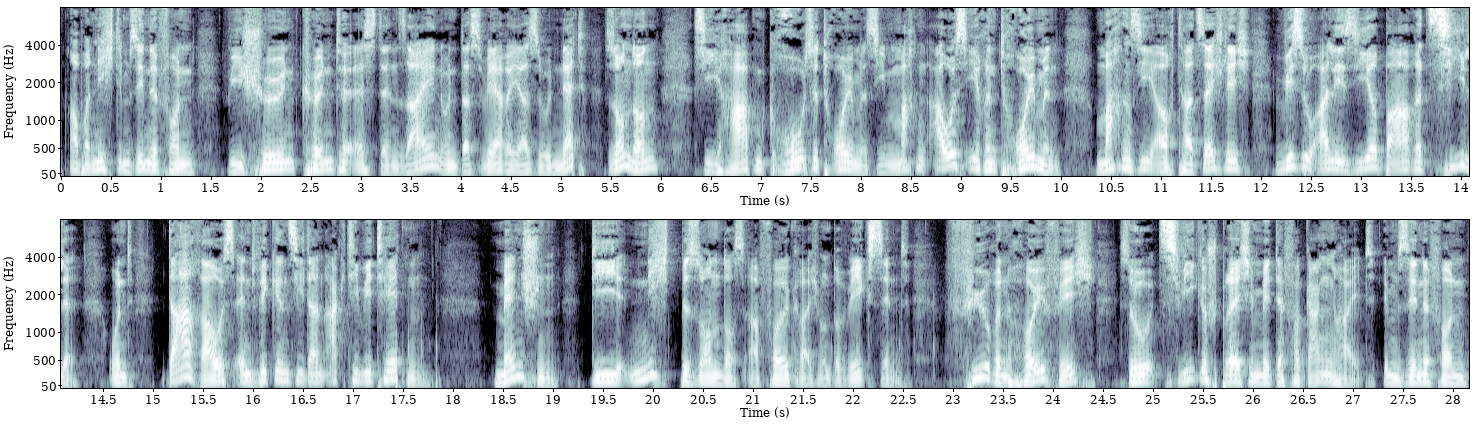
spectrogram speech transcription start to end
aber nicht im Sinne von, wie schön könnte es denn sein und das wäre ja so nett, sondern sie haben große Träume. Sie machen aus ihren Träumen, machen sie auch tatsächlich visualisierbare Ziele und daraus entwickeln sie dann Aktivitäten. Menschen, die nicht besonders erfolgreich unterwegs sind, führen häufig so Zwiegespräche mit der Vergangenheit im Sinne von,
